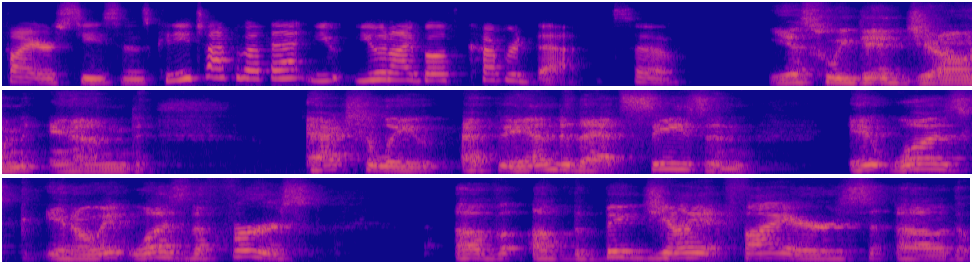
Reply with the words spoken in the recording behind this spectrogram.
fire seasons. Can you talk about that? You you and I both covered that. So Yes, we did, Joan. And actually at the end of that season, it was, you know, it was the first of of the big giant fires, uh,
